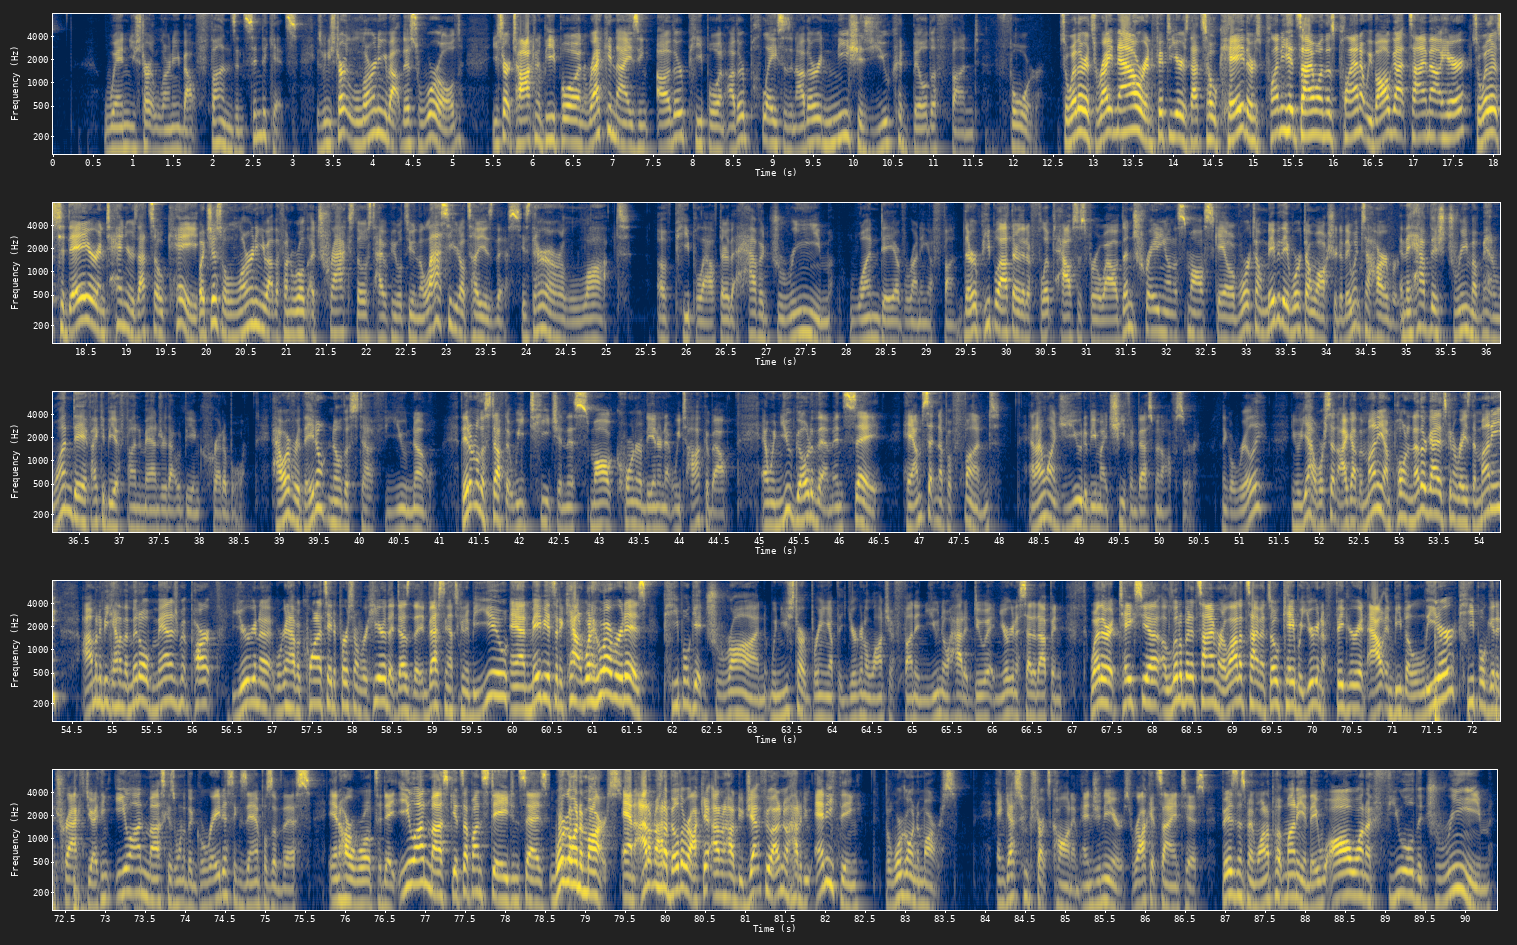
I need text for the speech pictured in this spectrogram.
when you start learning about funds and syndicates. Is when you start learning about this world, you start talking to people and recognizing other people and other places and other niches you could build a fund for. So whether it's right now or in 50 years, that's okay. There's plenty of time on this planet. We've all got time out here. So whether it's today or in 10 years, that's okay. But just learning about the fund world attracts those type of people too. And the last secret I'll tell you is this, is there are a lot of people out there that have a dream one day of running a fund. There are people out there that have flipped houses for a while, done trading on a small scale, have worked on maybe they worked on Wall Street or they went to Harvard and they have this dream of, man, one day if I could be a fund manager, that would be incredible. However, they don't know the stuff you know. They don't know the stuff that we teach in this small corner of the internet we talk about. And when you go to them and say, hey, I'm setting up a fund and I want you to be my chief investment officer, they go, really? You go, yeah, we're setting. I got the money. I'm pulling another guy that's going to raise the money. I'm going to be kind of the middle management part. You're gonna we're gonna have a quantitative person over here that does the investing. That's going to be you, and maybe it's an account. Whoever it is, people get drawn when you start bringing up that you're going to launch a fund and you know how to do it and you're going to set it up. And whether it takes you a little bit of time or a lot of time, it's okay. But you're going to figure it out and be the leader. People get attracted to you. I think Elon Musk is one of the greatest examples of this in our world today. Elon Musk gets up on stage and says, We're going to Mars. And I don't know how to build a rocket. I don't know how to do jet fuel. I don't know how to do anything, but we're going to Mars. And guess who starts calling him? Engineers, rocket scientists, businessmen want to put money in. They all want to fuel the dream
